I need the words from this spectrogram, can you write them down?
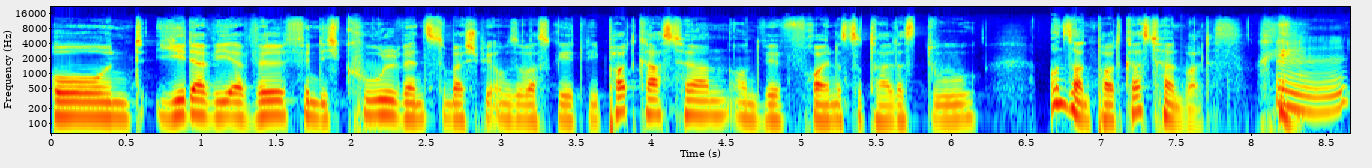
Und jeder, wie er will, finde ich cool, wenn es zum Beispiel um sowas geht wie Podcast hören. Und wir freuen uns total, dass du unseren Podcast hören wolltest. Mhm.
